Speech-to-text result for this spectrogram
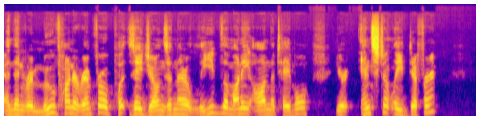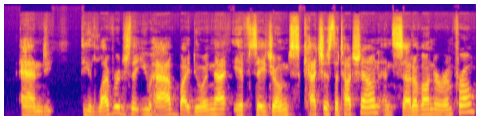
and then remove Hunter Renfrow, put Zay Jones in there, leave the money on the table. You're instantly different. And the leverage that you have by doing that, if Zay Jones catches the touchdown instead of Hunter Renfrow,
